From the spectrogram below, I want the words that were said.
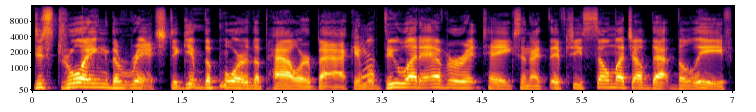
destroying the rich to give the poor the power back and Yep. we'll do whatever it takes and I, if she's so much of that belief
